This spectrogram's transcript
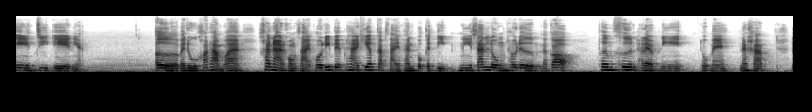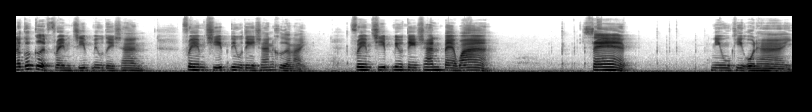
AGA เนี่ย เออมาดูเขาถามว่าขนาดของสายโพลีเปปไทด์เทียบกับสายพันธุ์ปกติ มีสั้นลงเท่าเดิม แล้วก็เพิ่มขึ้นอะไรแบบนี้ ถูกไหมนะครับ แล้วก็เกิด frame shift mutation frame shift mutation คืออะไร frame shift mutation แปลว่า แทรกนิวคลีโอไทด์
